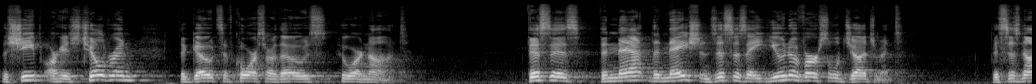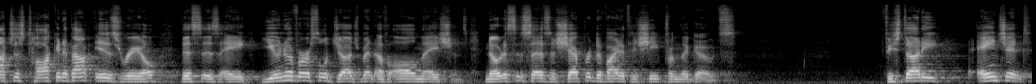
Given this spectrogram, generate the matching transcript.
The sheep are his children, the goats, of course, are those who are not. This is the, nat- the nations, this is a universal judgment. This is not just talking about Israel. This is a universal judgment of all nations. Notice it says, A shepherd divideth his sheep from the goats. If you study ancient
